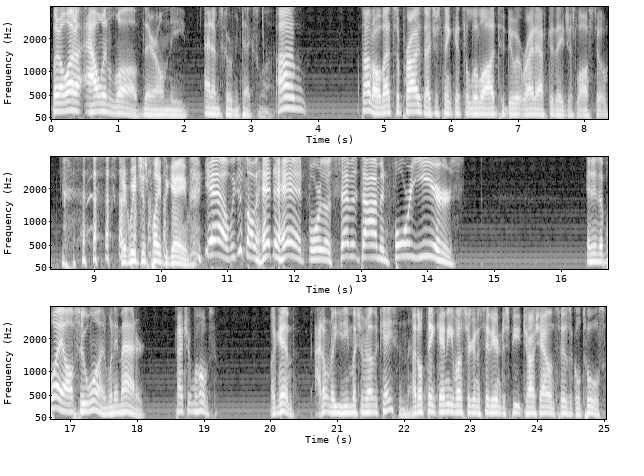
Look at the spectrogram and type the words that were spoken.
but a lot of Allen Love there on the Adams Curving text line. I'm not all that surprised. I just think it's a little odd to do it right after they just lost to him. like we just played the game. Yeah, we just saw him head to head for the seventh time in four years. And in the playoffs, who won when it mattered? Patrick Mahomes. Again, I don't know you need much of another case than that. I don't think any of us are going to sit here and dispute Josh Allen's physical tools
